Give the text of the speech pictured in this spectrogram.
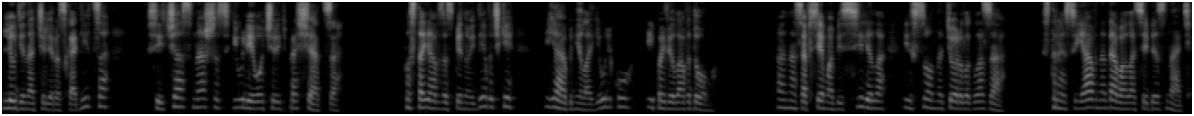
Люди начали расходиться. Сейчас наша с Юлей очередь прощаться. Постояв за спиной девочки, я обняла Юльку и повела в дом. Она совсем обессилила и сонно терла глаза. Стресс явно давал о себе знать.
